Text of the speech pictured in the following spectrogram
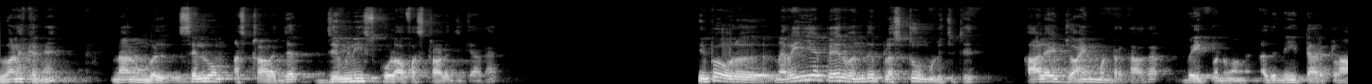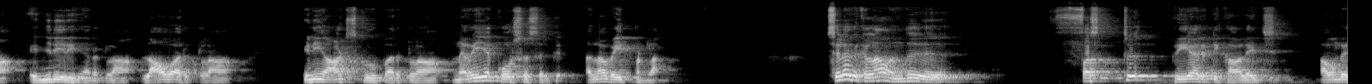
வணக்கங்க. நான் உங்கள் Selvam astrologer Gemini school of அஸ்ட்ராலஜிக்காக இப்போ ஒரு நிறைய பேர் வந்து ப்ளஸ் டூ முடிச்சுட்டு காலேஜ் ஜாயின் பண்ணுறதுக்காக வெயிட் பண்ணுவாங்க. அது நீட்டாக இருக்கலாம் என்ஜினியரிங்காக இருக்கலாம் லாவாக இருக்கலாம் எனி ஆர்ட்ஸ் குரூப்பாக இருக்கலாம் நிறைய கோர்சஸ் இருக்குது அதெல்லாம் வெயிட் பண்ணலாம். சிலருக்கெல்லாம் வந்து ஃபஸ்ட்டு ப்ரியாரிட்டி காலேஜ் அவங்க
